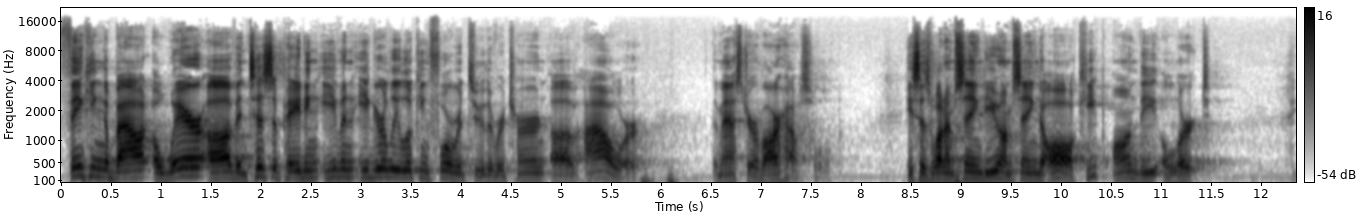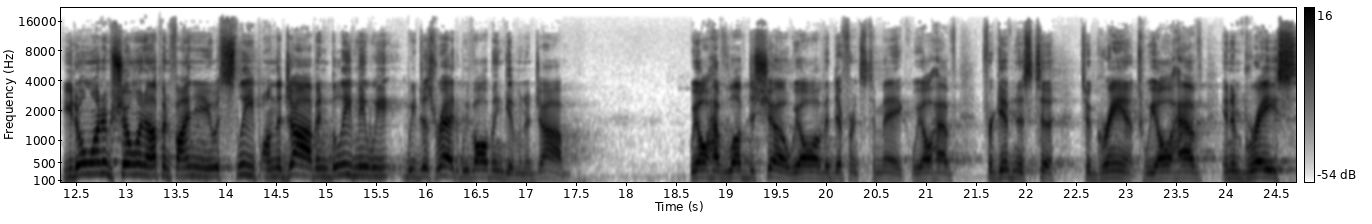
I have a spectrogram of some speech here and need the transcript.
thinking about, aware of, anticipating, even eagerly looking forward to the return of our, the master of our household. He says, What I'm saying to you, I'm saying to all keep on the alert. You don't want him showing up and finding you asleep on the job. And believe me, we, we just read, we've all been given a job. We all have love to show. We all have a difference to make. We all have forgiveness to, to grant. We all have an embrace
